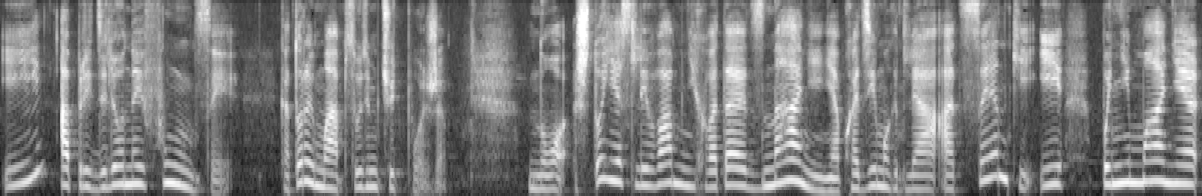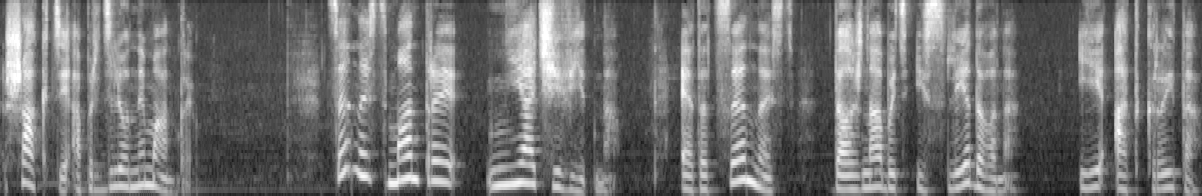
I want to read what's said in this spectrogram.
и определенной функцией, которые мы обсудим чуть позже. Но что если вам не хватает знаний, необходимых для оценки и понимания шакти определенной мантры? Ценность мантры не очевидна. Эта ценность должна быть исследована и открыта.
